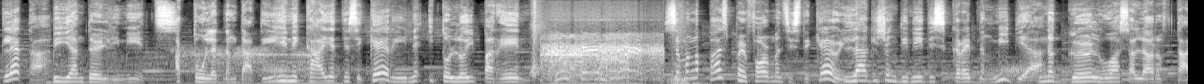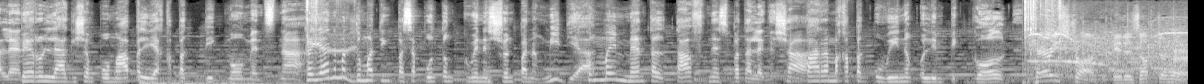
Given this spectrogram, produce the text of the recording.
atleta beyond their limits. At tulad ng dati, hinikayat niya si Kerry na ituloy pa rin. Sa mga past performances ni Carrie, lagi siyang dinidescribe ng media na girl who has a lot of talent. Pero lagi siyang pumapalya kapag big moments na. Kaya naman dumating pa sa puntong kwenesyon pa ng media kung may mental toughness ba talaga siya para makapag-uwi ng Olympic gold. Carrie Strug, it is up to her.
